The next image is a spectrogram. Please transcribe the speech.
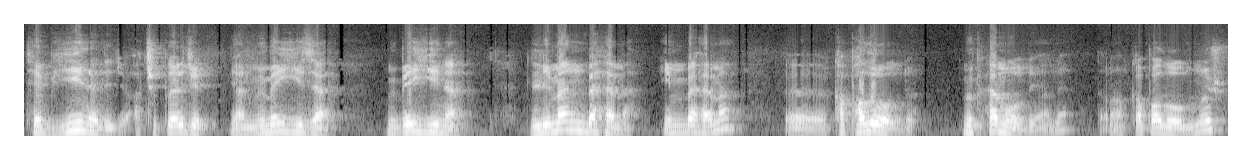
tebyin edici, açıklayıcı yani mümeyyize, mübeyyine limen beheme imbeheme e, kapalı oldu. Müphem oldu yani. Tamam kapalı olmuş.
